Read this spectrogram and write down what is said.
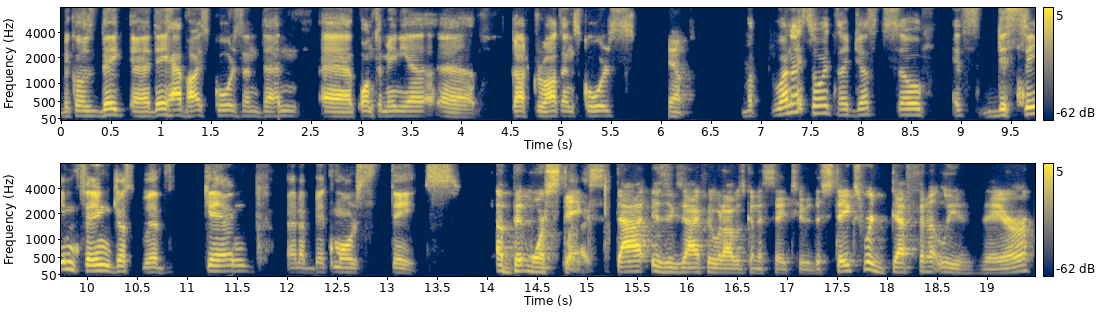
because they uh, they have high scores and then uh, Quantumania uh, got rotten scores. Yeah. But when I saw it, I just saw it's the same thing, just with Kang and a bit more stakes. A bit more stakes. Right. That is exactly what I was going to say too. The stakes were definitely there.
